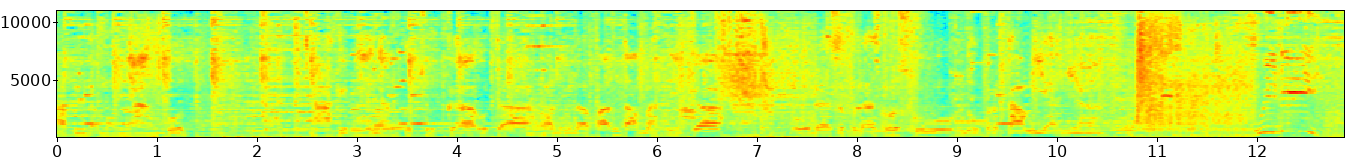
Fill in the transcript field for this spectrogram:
Tapi nggak mau nyangkut. Nah akhirnya nyangkut juga Udah kali 8 tambah 3 Udah 11 bosku Untuk perkaliannya. Widih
